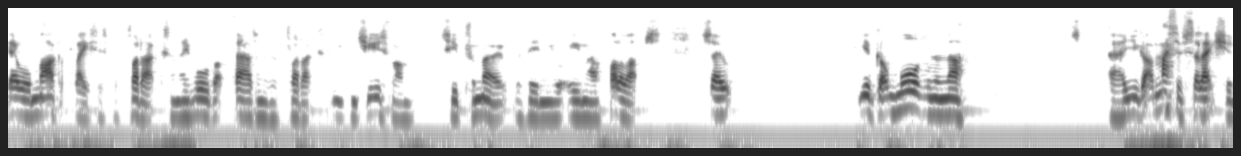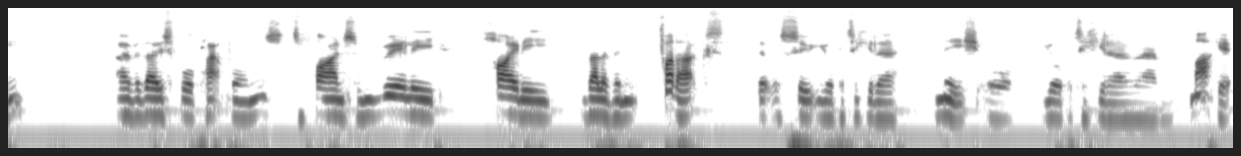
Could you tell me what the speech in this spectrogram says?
They're all marketplaces for products, and they've all got thousands of products that you can choose from to promote within your email follow-ups. So you've got more than enough. Uh, you've got a massive selection over those four platforms to find some really highly relevant products that will suit your particular niche or your particular um, market.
